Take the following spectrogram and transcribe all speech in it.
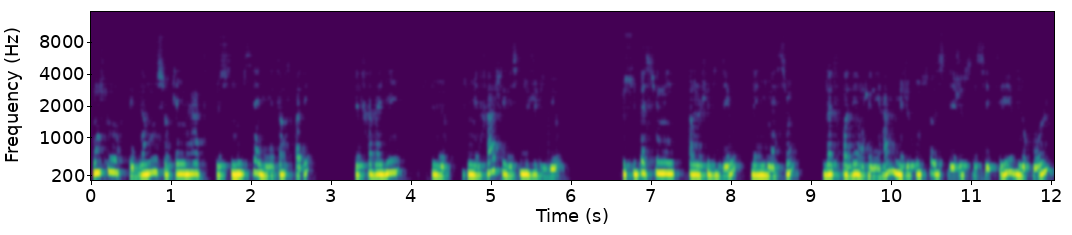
Bonjour et bienvenue sur Claimrat, je suis Nipsey, animateur 3D. J'ai travaillé sur du métrage et aussi du jeu vidéo. Je suis passionnée par le jeu vidéo, l'animation, la 3D en général, mais je conçois aussi des jeux de société, de rôle.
